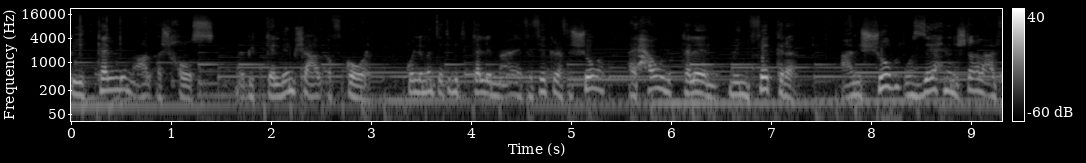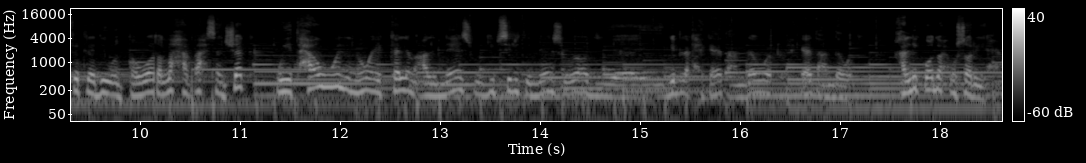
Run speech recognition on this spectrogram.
بيتكلم على الأشخاص ما بيتكلمش على الأفكار. كل ما أنت تيجي تتكلم معاه في فكرة في الشغل هيحول الكلام من فكرة عن الشغل وإزاي إحنا نشتغل على الفكرة دي ونطورها نطلعها بأحسن شكل ويتحول إن هو يتكلم على الناس ويجيب سيرة الناس ويقعد يجيب لك حكايات عن دوت وحكايات عن دوت. خليك واضح وصريح.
